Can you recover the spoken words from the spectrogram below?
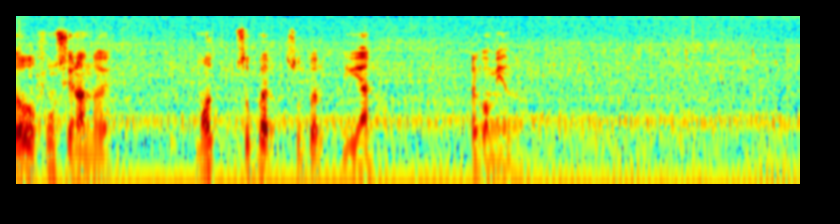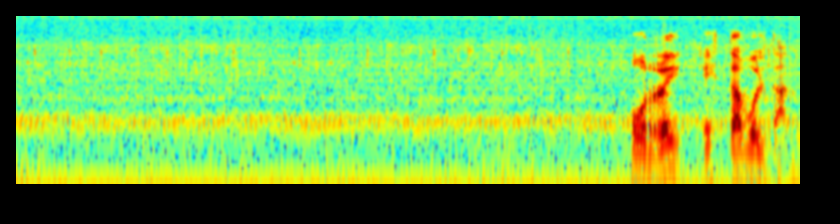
Todo funcionando, ¿eh? Mod super, super liviano. Recomiendo. O rey está voltando.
